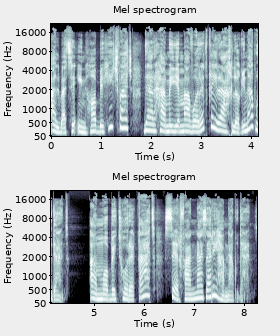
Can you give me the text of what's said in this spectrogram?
البته اینها به هیچ وجه در همه موارد غیر اخلاقی نبودند، اما به طور قطع صرفا نظری هم نبودند.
